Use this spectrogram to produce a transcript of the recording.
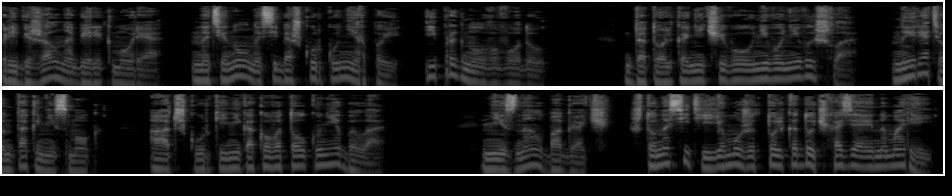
Прибежал на берег моря, натянул на себя шкурку нерпой, и прыгнул в воду. Да только ничего у него не вышло, нырять он так и не смог, а от шкурки никакого толку не было. Не знал богач, что носить ее может только дочь хозяина морей.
